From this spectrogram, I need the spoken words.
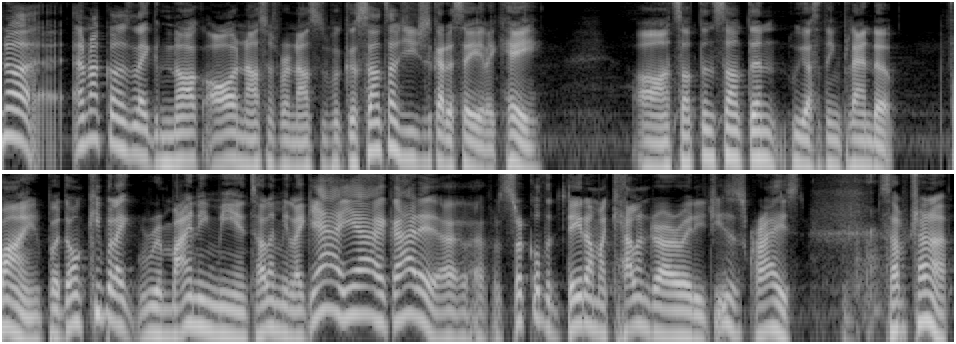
know, I'm not gonna like knock all announcements for announcements because sometimes you just gotta say like, hey, on something something, we got something planned up. Fine, but don't keep like reminding me and telling me like, yeah, yeah, I got it. I, I circled the date on my calendar already. Jesus Christ! Stop trying to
